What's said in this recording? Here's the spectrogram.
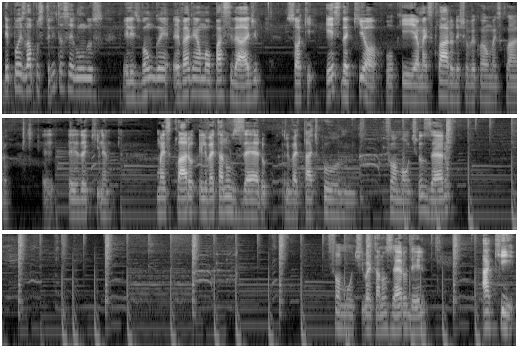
Depois lá para os 30 segundos eles vão ganhar, vai ganhar uma opacidade, só que esse daqui ó, o que é mais claro, deixa eu ver qual é o mais claro, é esse daqui né, mais claro, ele vai estar tá no zero. Ele vai estar, tá, tipo, Filmont no zero. Filmont vai estar tá no zero dele. Aqui,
